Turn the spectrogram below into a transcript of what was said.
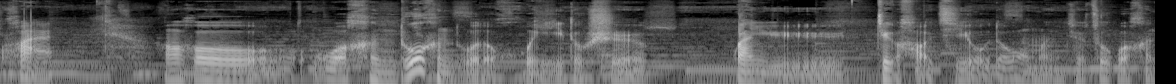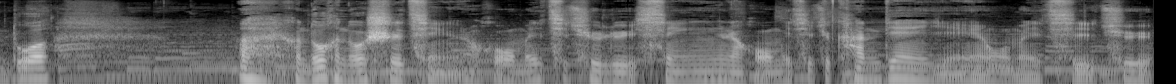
快。然后我很多很多的回忆都是关于这个好基友的，我们就做过很多，哎，很多很多事情。然后我们一起去旅行，然后我们一起去看电影，我们一起去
